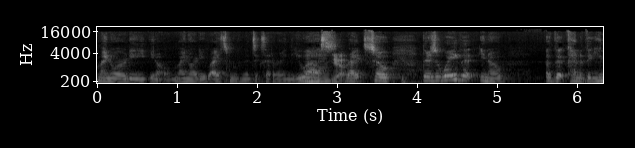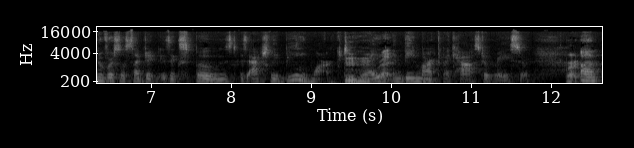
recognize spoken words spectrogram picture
minority, you know, minority rights movements, et cetera, in the U.S., Yeah. right? So there's a way that you know uh, that kind of the universal subject is exposed as actually being marked, right? Right. And being marked by caste or race or Right. um,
